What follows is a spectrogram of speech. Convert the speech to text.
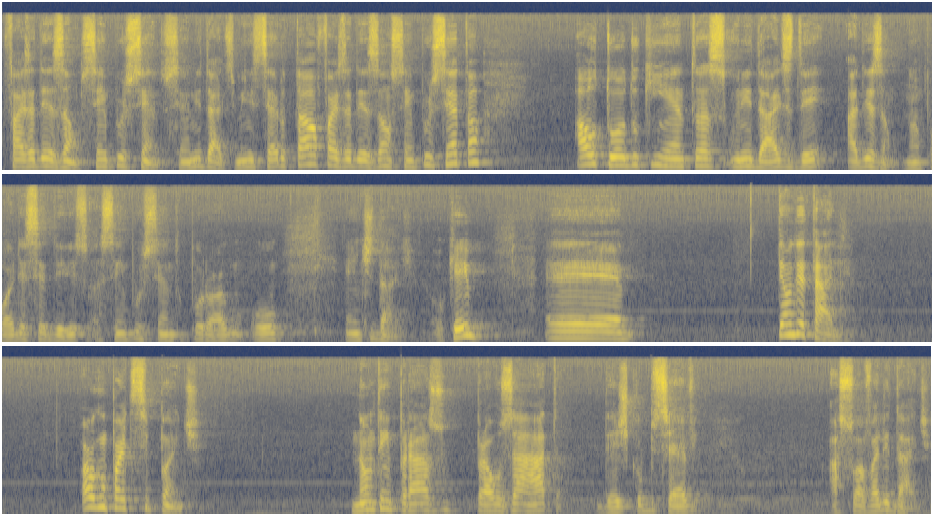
faz adesão 100%, 100 unidades. O Ministério tal faz adesão 100%, então, ao todo 500 unidades de adesão. Não pode exceder isso a 100% por órgão ou entidade. Ok? É, tem um detalhe. Órgão participante não tem prazo para usar a ata, desde que observe a sua validade.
